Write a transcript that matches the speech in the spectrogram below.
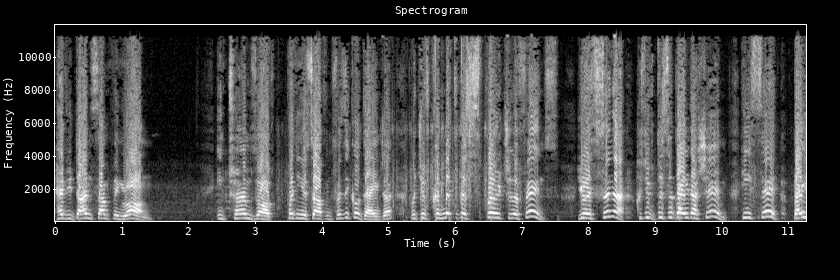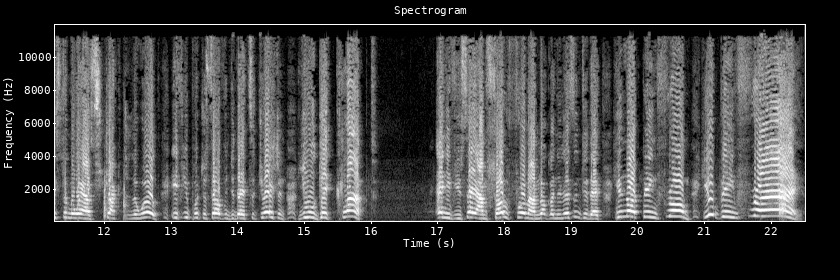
have you done something wrong, in terms of putting yourself in physical danger, but you've committed a spiritual offense. You're a sinner because you've disobeyed Hashem. He said, based on the way I've structured the world, if you put yourself into that situation, you will get clapped. And if you say, I'm so frum, I'm not going to listen to that, you're not being frum, you're being fry.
